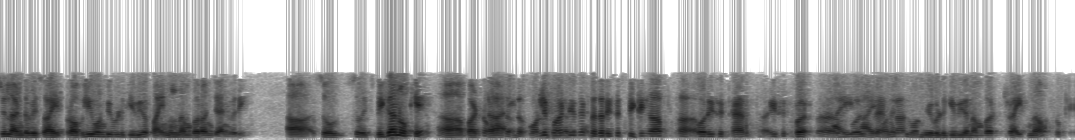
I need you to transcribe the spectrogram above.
still underway, so I probably won't be able to give you a final number on January. Uh, so, so it's begun okay, uh, but no, uh, the, the only point is that whether is it picking up uh, or is it has uh, is it uh, I, I honestly last? won't be able to give you a number right now. Okay.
